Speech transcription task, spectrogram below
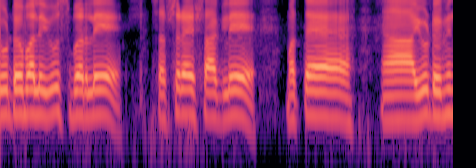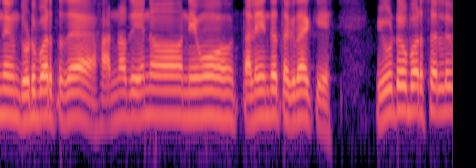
ಯೂಟ್ಯೂಬಲ್ಲಿ ವ್ಯೂಸ್ ಬರಲಿ ಸಬ್ಸ್ಕ್ರೈಬ್ಸ್ ಆಗಲಿ ಮತ್ತು ಯೂಟ್ಯೂಬಿಂದ ಏನು ದುಡ್ಡು ಬರ್ತದೆ? ಏನು ನೀವು ತಲೆಯಿಂದ ತೆಗ್ದಾಕಿ. ಯೂಟ್ಯೂಬರ್ಸಲ್ಲೂ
